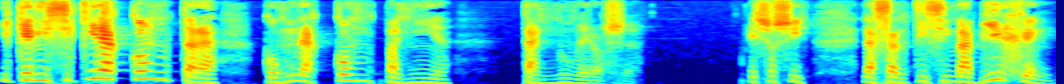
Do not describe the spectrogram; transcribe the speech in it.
y que ni siquiera contará con una compañía tan numerosa. Eso sí, la Santísima Virgen,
